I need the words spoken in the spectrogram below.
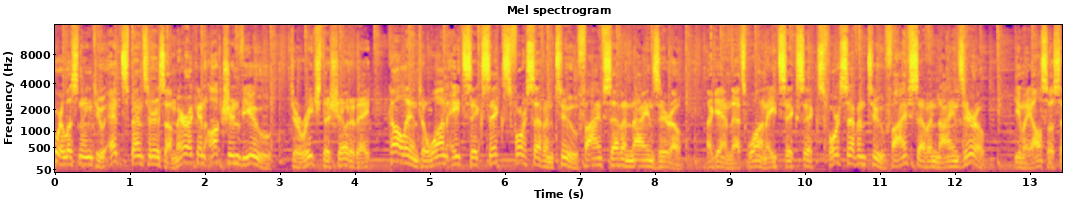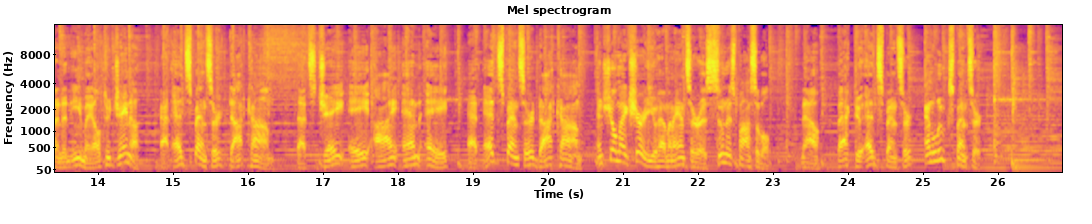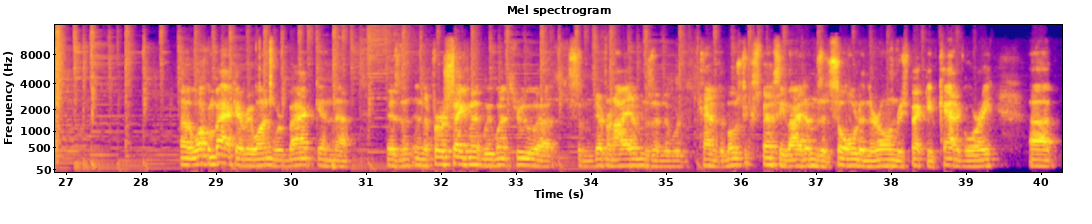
You are listening to Ed Spencer's American Auction View. To reach the show today, call in to 1 866 472 5790. Again, that's 1 866 472 5790. You may also send an email to Jaina at edspencer.com. That's J A I N A at edspencer.com, and she'll make sure you have an answer as soon as possible. Now, back to Ed Spencer and Luke Spencer. Uh, welcome back, everyone. We're back, and uh, as in, the first segment, we went through uh, some different items, and they were kind of the most expensive items that sold in their own respective category. Uh,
